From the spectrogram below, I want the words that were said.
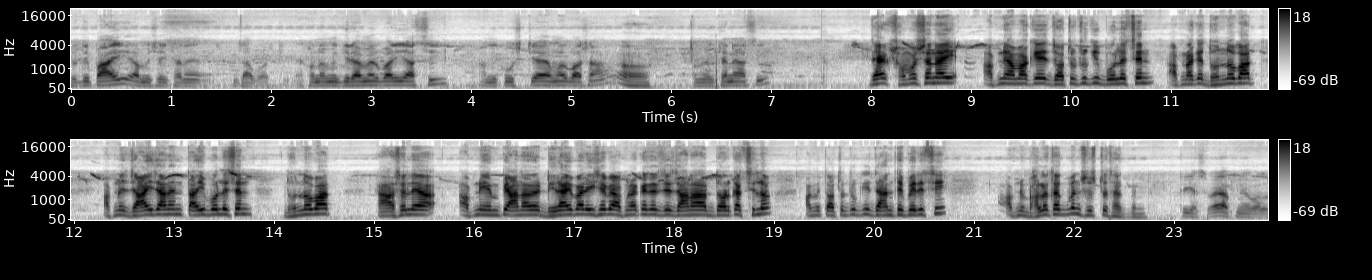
যদি পাই আমি সেইখানে যাব আর কি। এখন আমি গ্রামের বাড়ি আছি আমি কুষ্টিয়ায় আমার বাসা আমি ওইখানে আছি। দেখ সমস্যা নাই আপনি আমাকে যতটুকু বলেছেন আপনাকে ধন্যবাদ আপনি যাই জানেন তাই বলেছেন ধন্যবাদ। আসলে আপনি এমপি আনার ড্রাইভার হিসেবে আপনার কাছে যে জানার দরকার ছিল আমি ততটুকুই জানতে পেরেছি। আপনি ভালো থাকবেন সুস্থ থাকবেন। ঠিক আছে ভাই আপনিও ভালো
